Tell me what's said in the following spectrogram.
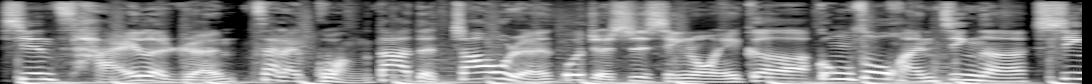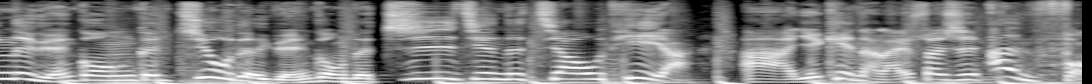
先裁了人，再来广大的。招人，或者是形容一个工作环境呢？新的员工跟旧的员工的之间的交替啊，啊，也可以拿来算是暗讽。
